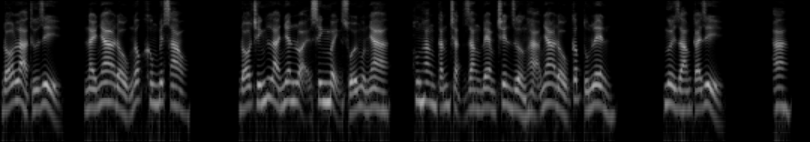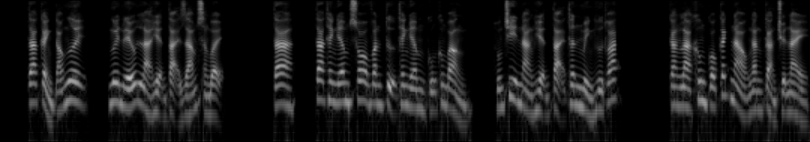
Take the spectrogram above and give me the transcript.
Đó là thứ gì, này nha đầu ngốc không biết sao. Đó chính là nhân loại sinh mệnh suối nguồn nha, hung hăng cắn chặt răng đem trên giường hạ nha đầu cấp túm lên. Ngươi dám cái gì? A, ta cảnh cáo ngươi, ngươi nếu là hiện tại dám sang bậy. Ta, ta thanh âm so văn tự thanh âm cũng không bằng, huống chi nàng hiện tại thân mình hư thoát. Càng là không có cách nào ngăn cản chuyện này,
